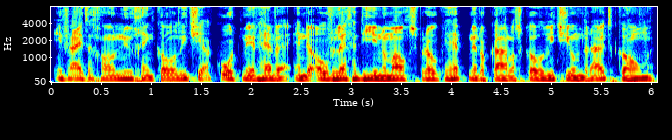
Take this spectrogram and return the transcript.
in feite gewoon nu geen coalitieakkoord meer hebben. En de overleggen die je normaal gesproken hebt met elkaar als coalitie om eruit te komen.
